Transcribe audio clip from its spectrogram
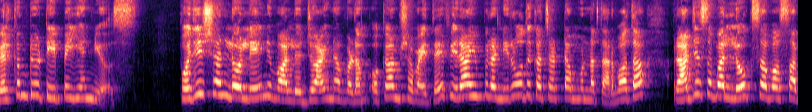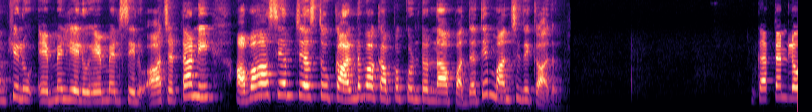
వెల్కమ్ టు టీపీఎన్ న్యూస్. పొజిషన్లో లేని వాళ్ళు జాయిన్ అవ్వడం ఒక అంశమైతే ఫిరాయింపుల నిరోధక చట్టం ఉన్న తర్వాత రాజ్యసభ లోక్సభ సభ్యులు ఎమ్మెల్యేలు ఎమ్మెల్సీలు ఆ చట్టాన్ని అపహాస్యం చేస్తూ కండవా కప్పుకుంటున్న పద్ధతి మంచిది కాదు. గతంలో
